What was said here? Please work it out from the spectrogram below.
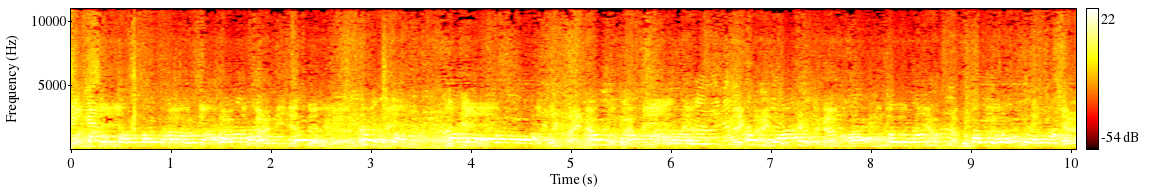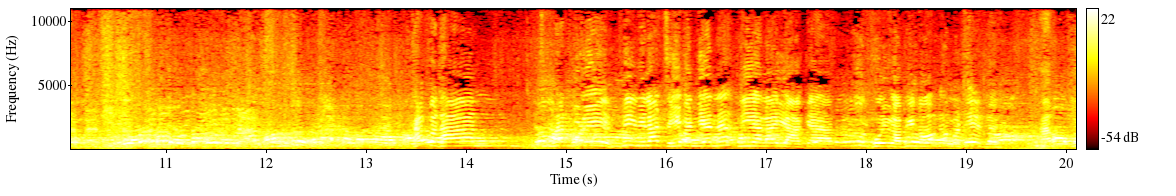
ความดีเอ่อมีความต้องการที่จะช่วยเหลือให้ผู้ที่ประสบภัยน้ำท่วมครั้งนี้ได้คลายทุกข์นะครับเราพยายามทำทุกอย่างนะที่สามารถที่จะทำได้ครับประธานสุพรรณบุรีพี่วิรัตศรีบรรเย็นนะมีอะไรอยากจะพูดคุยกับพี่น้องทั้งประเทศเลย ครับจ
